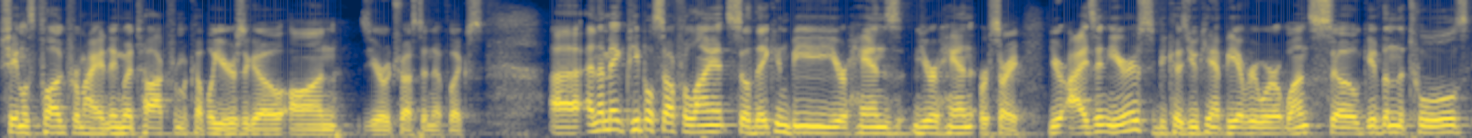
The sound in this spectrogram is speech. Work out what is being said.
Shameless plug for my Enigma talk from a couple years ago on Zero Trust and Netflix. Uh, and then make people self-reliant so they can be your hands, your hand, or sorry, your eyes and ears because you can't be everywhere at once. So give them the tools,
